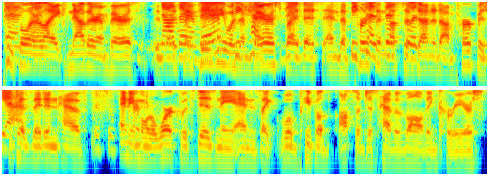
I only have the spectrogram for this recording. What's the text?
people are like now they're embarrassed. Now it's they're like Disney was embarrassed embarrassed by this, and the person must have was- done it on purpose yeah. because they didn't have This was any more work with Disney. And it's like, well, people also just have evolving careers.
